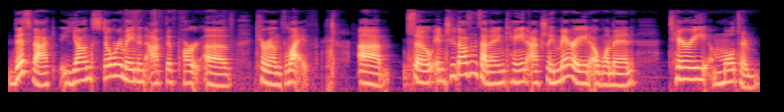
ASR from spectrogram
this fact, Young still remained an active part of Kyron's life. Um, so in 2007, Kaine actually married a woman, Terri Moulton,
